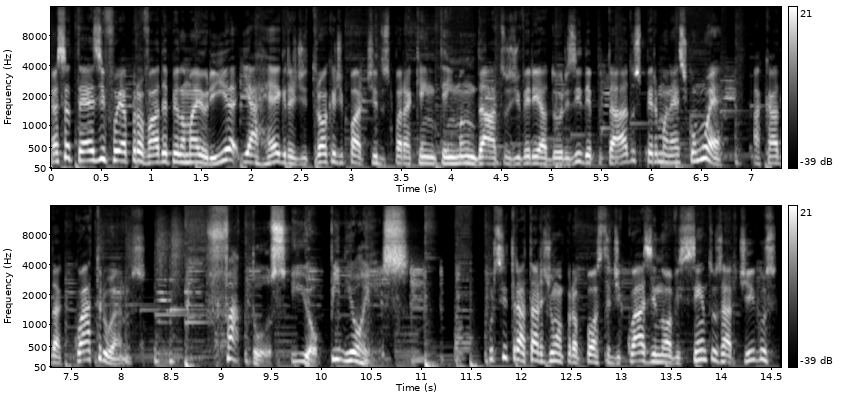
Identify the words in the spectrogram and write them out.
Essa tese foi aprovada pela maioria e a regra de troca de partidos para quem tem mandatos de vereadores e deputados permanece como é, a cada quatro anos. Fatos e opiniões. Por se tratar de uma proposta de quase 900 artigos,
